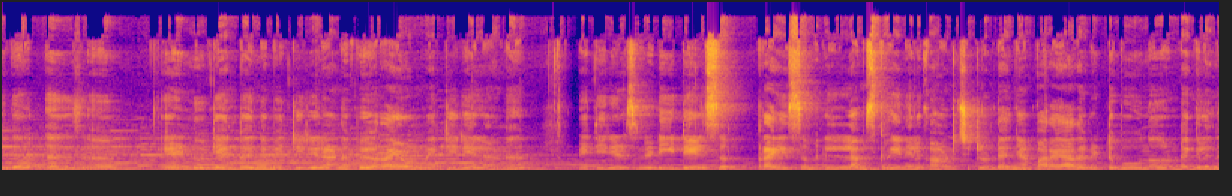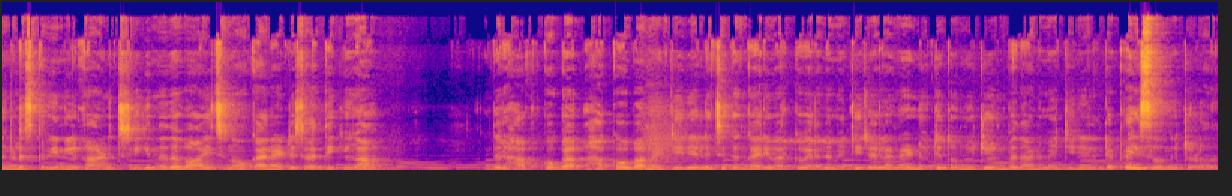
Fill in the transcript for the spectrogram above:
ഇത് എണ്ണൂറ്റി അൻപതിന്റെ മെറ്റീരിയലാണ് പ്യുവർ റയോൺ മെറ്റീരിയലാണ് മെറ്റീരിയൽസിന്റെ ഡീറ്റെയിൽസും പ്രൈസും എല്ലാം സ്ക്രീനിൽ കാണിച്ചിട്ടുണ്ട്. ഞാൻ പറയാതെ വിട്ടുപോകുന്നതുണ്ടെങ്കിൽ നിങ്ങൾ സ്ക്രീനിൽ കാണിച്ചിരിക്കുന്നത് വായിച്ച് നോക്കാനായിട്ട് ശ്രദ്ധിക്കുക. ഇതൊരു ഹക്കോബ ഹക്കോബ മെറ്റീരിയൽ ചിക്കൻ കറി വർക്ക് വരുന്ന മെറ്റീരിയലാണ് എണ്ണൂറ്റി തൊണ്ണൂറ്റി ഒൻപതാണ് മെറ്റീരിയലിന്റെ പ്രൈസ് വന്നിട്ടുള്ളത്.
